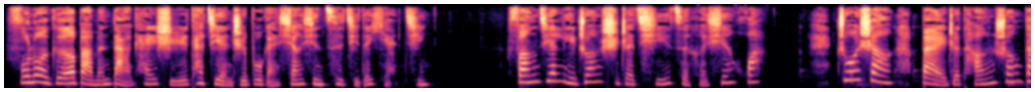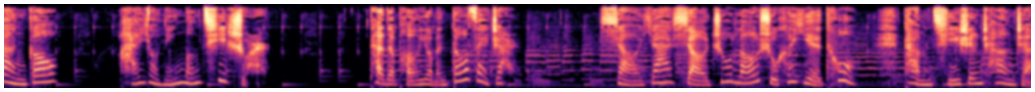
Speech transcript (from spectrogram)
弗洛格把门打开时，他简直不敢相信自己的眼睛。房间里装饰着旗子和鲜花，桌上摆着糖霜蛋糕，还有柠檬汽水儿。他的朋友们都在这儿：小鸭、小猪、老鼠和野兔。他们齐声唱着：“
